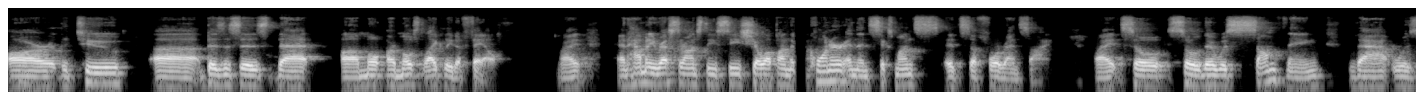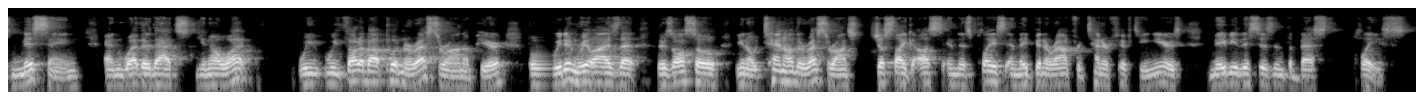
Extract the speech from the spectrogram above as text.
are the two uh, businesses that uh, mo- are most likely to fail, right? And how many restaurants do you see show up on the corner and then six months it's a for rent sign? right so so there was something that was missing and whether that's you know what we, we thought about putting a restaurant up here but we didn't realize that there's also you know 10 other restaurants just like us in this place and they've been around for 10 or 15 years maybe this isn't the best place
